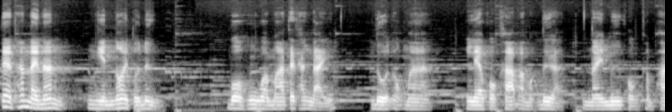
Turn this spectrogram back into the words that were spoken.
แต่ท่านใดนั้นเงินน้อยตัวหนึ่ง บอฮูว่ามาแต่ทางไหนโดดออกมา แล้วก็คาบอามักเดือในมือของกำพา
